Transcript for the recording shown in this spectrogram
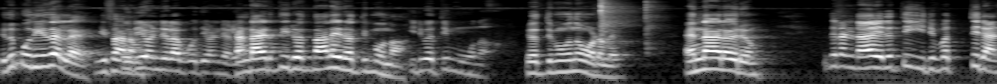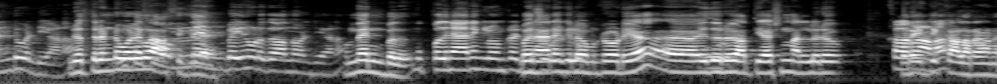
ഇത് പുതിയതല്ലേ ഈ സാധനം? പുതിയ പുതിയ രണ്ടായിരത്തി ഇരുപത്തിനാല് ഇരുപത്തി മൂന്നോ ഇരുപത്തി മൂന്ന് ഇരുപത്തി മൂന്ന് മോഡൽ എന്നാ വരും? ഇത് രണ്ടായിരത്തി ഇരുപത്തിരണ്ട് വണ്ടിയാണ് ഇരുപത്തിരണ്ട് മോഡൽ ക്ലാസിക് എൺപതിന് കൊടുക്കാവുന്ന വണ്ടിയാണ്. ഒന്ന് എൺപത് മുപ്പതിനായിരം കിലോമീറ്റർ പതിനായിരം കിലോമീറ്റർ ഓടിയ ഇതൊരു അത്യാവശ്യം നല്ലൊരു കളറാണ്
